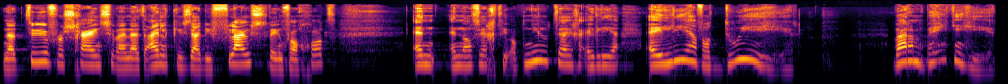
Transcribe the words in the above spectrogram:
natuurverschijnselen en uiteindelijk is daar die fluistering van God. En, en dan zegt hij opnieuw tegen Elia, Elia, wat doe je hier? Waarom ben je hier?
